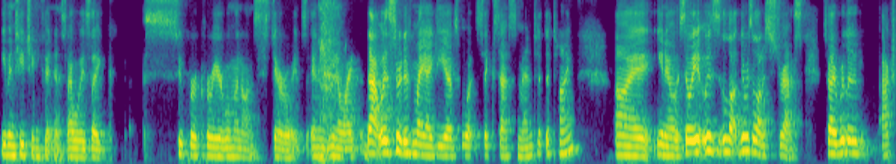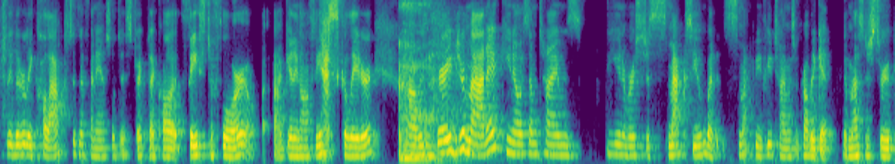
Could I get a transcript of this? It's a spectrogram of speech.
even teaching fitness. I was like super career woman on steroids. And, you know, I, that was sort of my idea of what success meant at the time. I, you know, so it was a lot, there was a lot of stress. So I really actually literally collapsed in the financial district. I call it face to floor, uh, getting off the escalator. Oh. Uh, it was very dramatic. You know, sometimes the universe just smacks you, but it smacked me a few times to probably get the message through.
